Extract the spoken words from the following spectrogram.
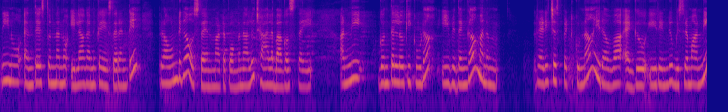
నేను ఎంత వేస్తున్నానో ఇలా కనుక వేసారంటే రౌండ్గా వస్తాయన్నమాట పొంగనాలు చాలా బాగా వస్తాయి. అన్ని గొంతల్లోకి కూడా ఈ విధంగా మనం రెడీ చేసి పెట్టుకున్న ఈ రవ్వ ఎగ్ ఈ రెండు మిశ్రమాన్ని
